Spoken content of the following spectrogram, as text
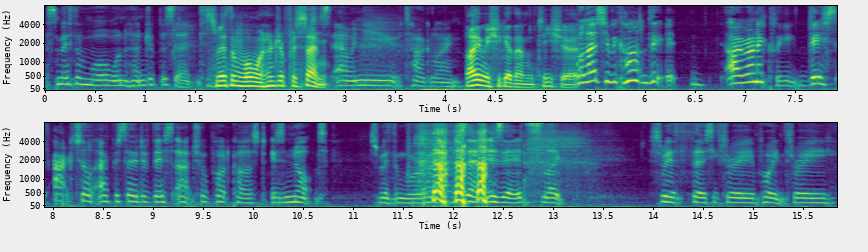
Smith and War 100%. Smith and hundred percent. Just our new tagline. I think we should get that on a t-shirt. Well, actually, we can't do it. Ironically, this actual episode of this actual podcast is not Smith and War 100%, is it? It's like Smith 33.3,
